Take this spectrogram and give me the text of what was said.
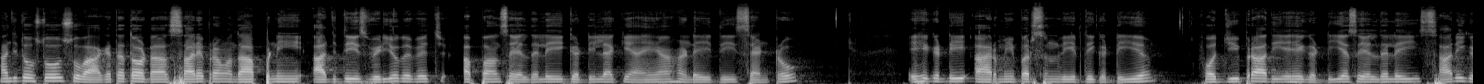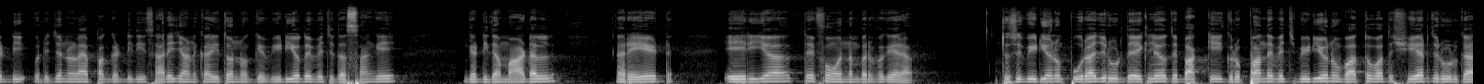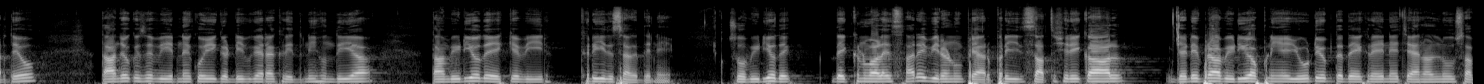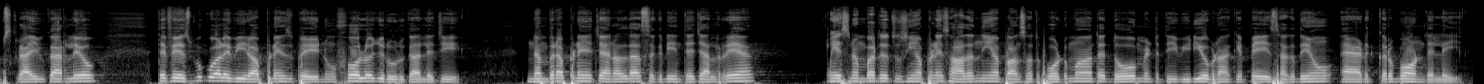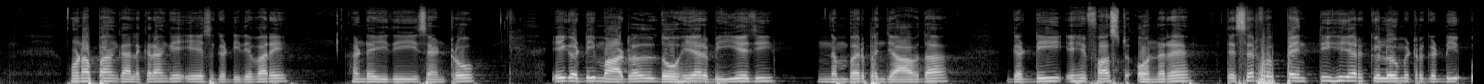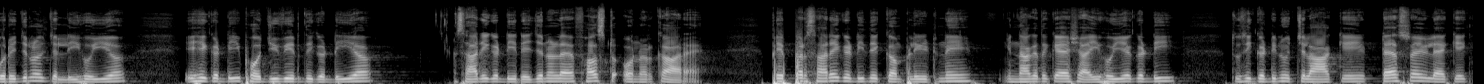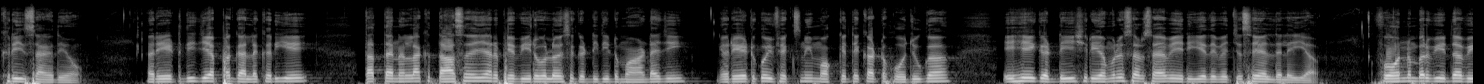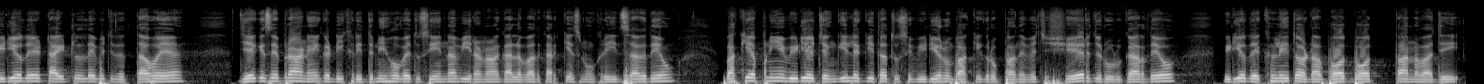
ਹਾਂਜੀ ਦੋਸਤੋ, ਸਵਾਗਤ ਹੈ ਤੁਹਾਡਾ ਸਾਰੇ ਭਰਾਵਾਂ ਦਾ ਆਪਣੀ ਅੱਜ ਦੀ ਇਸ ਵੀਡੀਓ ਦੇ ਵਿੱਚ। ਆਪਾਂ ਸੇਲ ਦੇ ਲਈ ਗੱਡੀ ਲੈ ਕੇ ਆਏ ਹਾਂ ਹੰਡਈ ਦੀ ਸੈਂਟਰੋ ਇਹ ਗੱਡੀ ਆਰਮੀ ਪਰਸਨ ਵੀਰ ਦੀ ਗੱਡੀ ਹੈ। ਫੌਜੀ ਭਰਾ ਦੀ ਇਹ ਗੱਡੀ ਹੈ ਸੇਲ ਦੇ ਲਈ। ਸਾਰੀ ਗੱਡੀ ਓਰੀਜਨਲ ਹੈ। ਆਪਾਂ ਗੱਡੀ ਦੀ ਸਾਰੀ ਜਾਣਕਾਰੀ ਤੁਹਾਨੂੰ ਅੱਗੇ ਵੀਡੀਓ ਦੇ ਵਿੱਚ ਦੱਸਾਂਗੇ। ਗੱਡੀ ਦਾ ਮਾਡਲ ਰੇਟ ਏਰੀਆ ਤੇ ਫੋਨ ਨੰਬਰ ਵਗੈਰਾ। ਤੁਸੀਂ ਵੀਡੀਓ ਨੂੰ ਪੂਰਾ ਜ਼ਰੂਰ ਦੇਖ ਲਿਓ ਤੇ ਬਾਕੀ ਗਰੁੱਪਾਂ ਦੇ ਵਿੱਚ ਵੀਡੀਓ ਨੂੰ ਵੱਧ ਤੋਂ ਵੱਧ ਸ਼ੇਅਰ ਜ਼ਰੂਰ ਕਰ ਦਿਓ। ਤਾਂ ਜੋ ਕਿਸੇ ਵੀਰ ਨੇ ਕੋਈ ਗੱਡੀ ਵਗੈਰਾ ਖਰੀਦਣੀ ਹੁੰਦੀ ਆ, ਤਾਂ ਵੀਡੀਓ ਦੇਖ ਕੇ ਵੀਰ ਖਰੀਦ ਸਕਦੇ ਨੇ। ਸੋ ਵੀਡੀਓ ਦੇ ਦੇਖਣ ਵਾਲੇ ਸਾਰੇ ਵੀਰਾਂ ਨੂੰ ਪਿਆਰ ਭਰੀ ਸਤਿ ਸ਼੍ਰੀ ਅਕਾਲ। ਜਿਹੜੇ ਭਰਾ ਵੀਡੀਓ ਆਪਣੀ ਇਹ YouTube ਤੇ ਦੇਖ ਰਹੇ ਨੇ, ਚੈਨਲ ਨੂੰ ਸਬਸਕ੍ਰਾਈਬ ਕਰ ਲਿਓ ਤੇ Facebook ਵਾਲੇ ਵੀਰ ਆਪਣੇ ਇਸ ਪੇਜ ਨੂੰ ਫੋਲੋ ਜ਼ਰੂਰ ਕਰ ਲਿਓ ਜੀ। ਨੰਬਰ ਆਪਣੇ ਚੈਨਲ ਦਾ ਸਕਰੀਨ ਤੇ ਚੱਲ ਰਿਹਾ। ਹੈ ਇਸ ਨੰਬਰ ਤੇ ਤੁਸੀਂ ਆਪਣੇ ਸਾਧਨ ਦੀਆਂ 5-7 ਫੋਟੋਆਂ ਤੇ 2 ਮਿੰਟ ਦੀ ਵੀਡੀਓ ਬਣਾ ਕੇ ਭੇਜ ਸਕਦੇ ਹੋ ਐਡ ਕਰਵਾਉਣ ਦੇ ਲਈ। ਹੁਣ ਆਪਾਂ ਗੱਲ ਕਰਾਂਗੇ ਇਸ ਗੱਡੀ ਦੇ ਬਾਰੇ ਹੰਡਈ ਦੀ ਸੈਂਟਰੋ ਇਹ ਗੱਡੀ ਮਾਡਲ 2020 ਹੈ ਜੀ, ਨੰਬਰ ਪੰਜਾਬ ਦਾ। ਗੱਡੀ ਇਹ ਫਸਟ ਓਨਰ ਹੈ ਤੇ ਸਿਰਫ 35000 ਕਿਲੋਮੀਟਰ ਗੱਡੀ ਓਰੀਜਨਲ ਚੱਲੀ ਹੋਈ ਆ। ਇਹ ਗੱਡੀ ਫੌਜੀ ਵੀਰ ਦੀ ਗੱਡੀ ਆ। ਸਾਰੀ ਗੱਡੀ ਓਰੀਜਨਲ ਹੈ ਫਸਟ ਓਨਰ ਕਾਰ ਹੈ। ਪੇਪਰ ਸਾਰੇ ਗੱਡੀ ਦੇ ਕੰਪਲੀਟ ਨੇ, ਨਗਦ ਕੈਸ਼ ਆਈ ਹੋਈ ਹੈ ਗੱਡੀ, ਤੁਸੀਂ ਗੱਡੀ ਨੂੰ ਚਲਾ ਕੇ ਟੈਸਟ ਡਰਾਈਵ ਲੈ ਕੇ ਖਰੀਦ ਸਕਦੇ ਹੋ। ਰੇਟ ਦੀ ਜੇ ਆਪਾਂ ਗੱਲ ਕਰੀਏ, ਤਾਂ 3 ਲੱਖ 10000 ਰੁਪਏ ਵੀਰ ਵੱਲੋਂ ਇਸ ਗੱਡੀ ਦੀ ਡਿਮਾਂਡ ਹੈ ਜੀ। ਰੇਟ ਕੋਈ ਫਿਕਸ ਨਹੀਂ, ਮੌਕੇ ਤੇ ਘੱਟ ਹੋ ਜਾਊਗਾ। ਇਹ ਗੱਡੀ ਸ਼੍ਰੀ ਅੰਮ੍ਰਿਤਸਰ ਸਾਹਿਬ ਏਰੀਏ ਦੇ ਵਿੱਚ ਸੇਲ ਦੇ ਲਈ ਆ। ਫੋਨ ਨੰਬਰ ਵੀਰ ਦਾ ਵੀਡੀਓ ਦੇ ਟਾਈਟਲ ਦੇ ਵਿੱਚ ਦਿੱਤਾ ਹੋਇਆ ਹੈ। ਜੇ ਕਿਸੇ ਭਰਾ ਨੇ ਗੱਡੀ ਖਰੀਦਣੀ ਹੋਵੇ, ਤੁਸੀਂ ਇਹਨਾਂ ਵੀਰਾਂ ਨਾਲ ਗੱਲਬਾਤ ਕਰਕੇ ਇਸ ਨੂੰ ਖਰੀਦ ਸਕਦੇ ਹੋ। ਬਾਕੀ ਆਪਣੀ ਇਹ ਵੀਡੀਓ ਚੰਗੀ ਲੱਗੀ ਤਾਂ ਤੁਸੀਂ ਵੀਡੀਓ ਨੂੰ ਬਾਕੀ ਗਰੁੱਪਾਂ ਦੇ ਵਿੱਚ ਸ਼ੇਅਰ ਜ਼ਰੂਰ ਕਰ ਦਿਓ। ਵੀਡੀਓ ਦੇਖਣ ਲਈ ਤੁਹਾਡਾ ਬਹੁਤ ਬਹੁਤ ਧੰਨਵਾਦ ਜੀ।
